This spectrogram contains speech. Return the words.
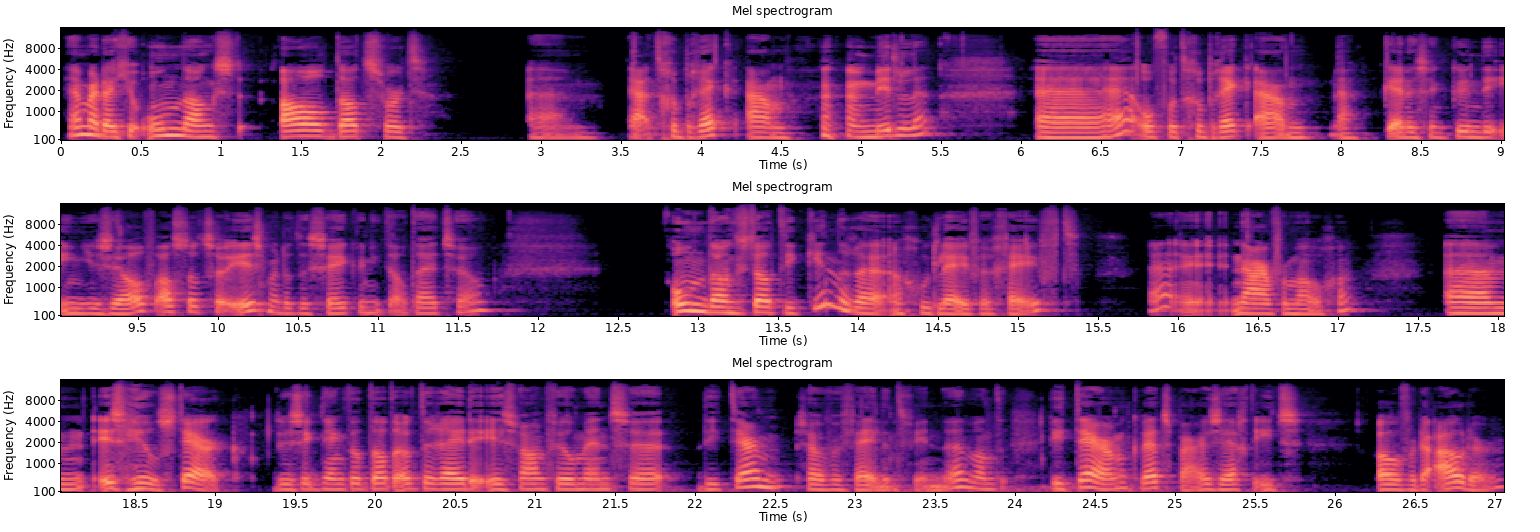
maar dat je ondanks al dat soort, um, ja, het gebrek aan middelen uh, of het gebrek aan nou, kennis en kunde in jezelf, als dat zo is, maar dat is zeker niet altijd zo. Ondanks dat die kinderen een goed leven geeft, naar vermogen, um, is heel sterk. Dus ik denk dat dat ook de reden is waarom veel mensen die term zo vervelend vinden. Want die term, kwetsbaar, zegt iets over de ouder.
